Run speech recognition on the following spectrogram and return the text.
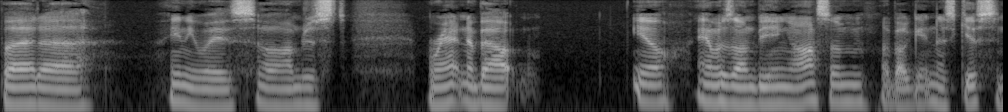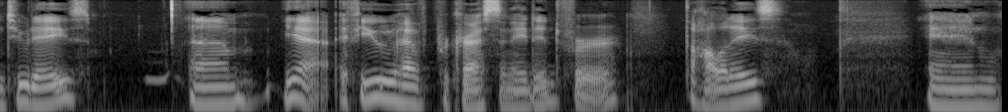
But uh anyways, so I'm just ranting about you know, Amazon being awesome about getting us gifts in 2 days. Um yeah, if you have procrastinated for the holidays, and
